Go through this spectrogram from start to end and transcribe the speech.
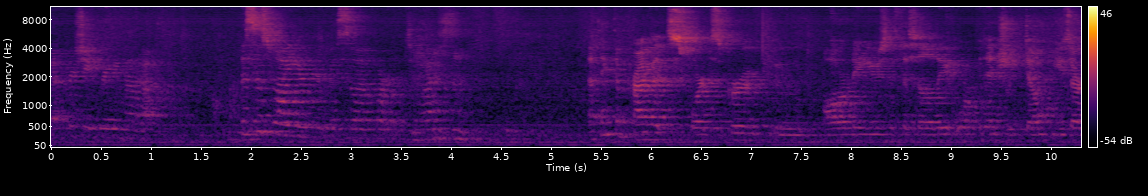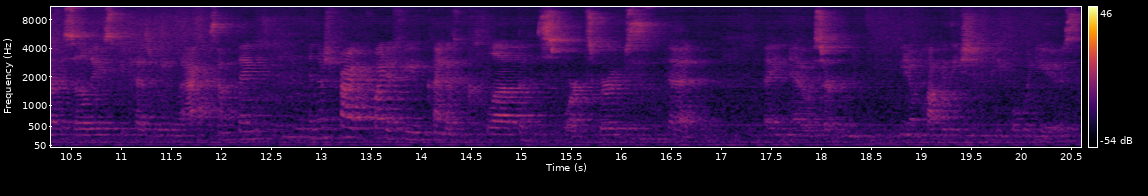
I appreciate bringing that up. This is why your group is so important to us. I think the private sports group who already use the facility or potentially don't use our facilities because we lack something. Mm-hmm. And there's probably quite a few kind of club sports groups that, that you know, a certain, you know, population of people would use.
